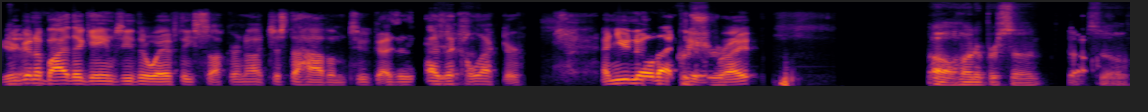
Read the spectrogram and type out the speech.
You're Yeah. gonna buy the games either way if they suck or not, just to have them too, as a, as Yeah. a collector, and you know that For too, sure. right? Oh, 100%. Yeah. So,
